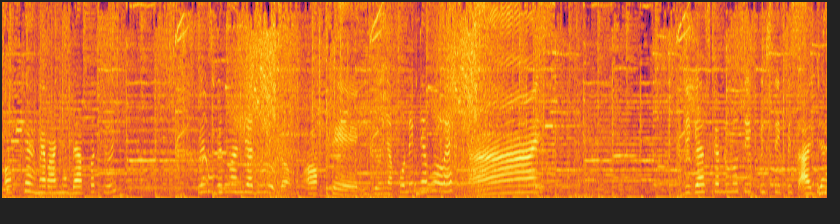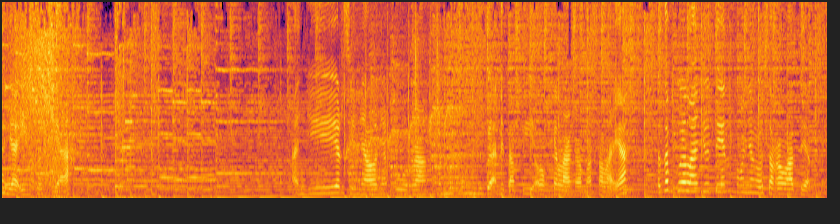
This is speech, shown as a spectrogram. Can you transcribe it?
Oke, merahnya dapet cuy. Spin spin manja dulu dong. Oke, hijaunya kuningnya boleh. Nice. Digaskan dulu tipis-tipis aja ya infus ya. Anjir, sinyalnya kurang mendukung juga nih, tapi oke lah nggak masalah ya. Tetap gue lanjutin, pokoknya nggak usah khawatir nih.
